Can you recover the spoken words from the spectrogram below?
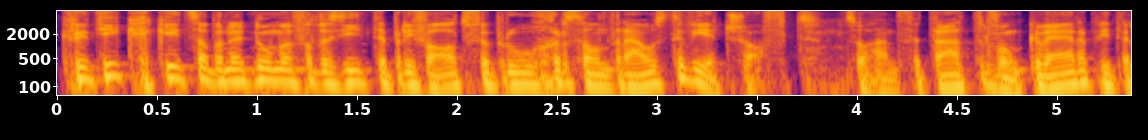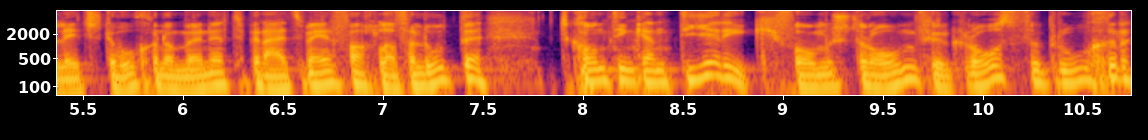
Kritik gibt es aber nicht nur von der Seite Privatverbraucher, sondern auch aus der Wirtschaft. So haben Vertreter vom Gewerbe in den letzten Wochen und Monaten bereits mehrfach verlauten, die Kontingentierung vom Strom für Grossverbraucher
